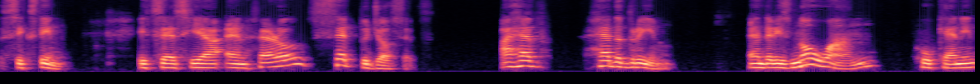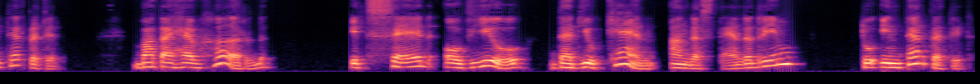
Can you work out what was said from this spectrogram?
16. It says here, And Pharaoh said to Joseph, I have had a dream, and there is no one who can interpret it. But I have heard it said of you that you can understand a dream to interpret it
